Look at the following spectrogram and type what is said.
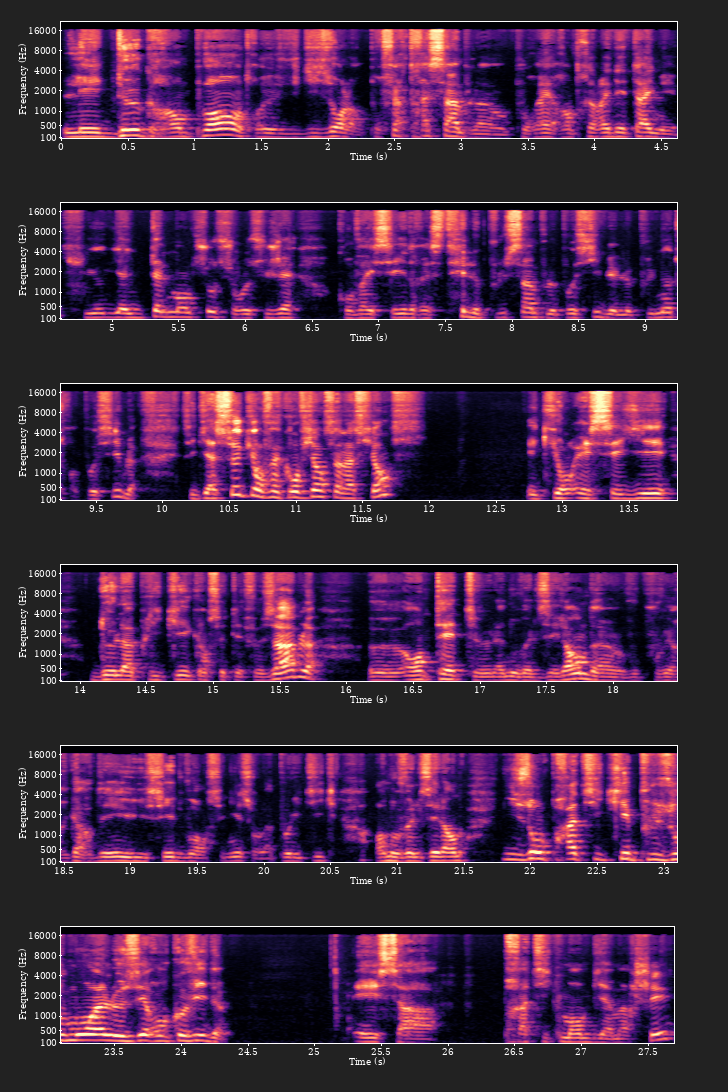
les deux grands pans, entre, disons, alors pour faire très simple, hein, on pourrait rentrer dans les détails, mais il y a eu tellement de choses sur le sujet qu'on va essayer de rester le plus simple possible et le plus neutre possible. C'est qu'il y a ceux qui ont fait confiance à la science et qui ont essayé de l'appliquer quand c'était faisable. Euh, en tête la Nouvelle-Zélande. Hein. vous pouvez regarder, essayer de vous renseigner sur la politique en Nouvelle-Zélande. Ils ont pratiqué plus ou moins le zéro Covid et ça a pratiquement bien marché.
